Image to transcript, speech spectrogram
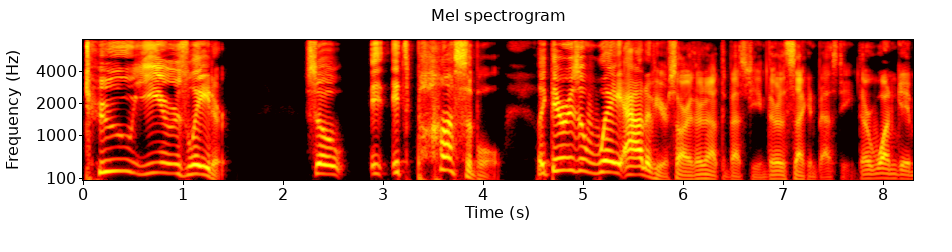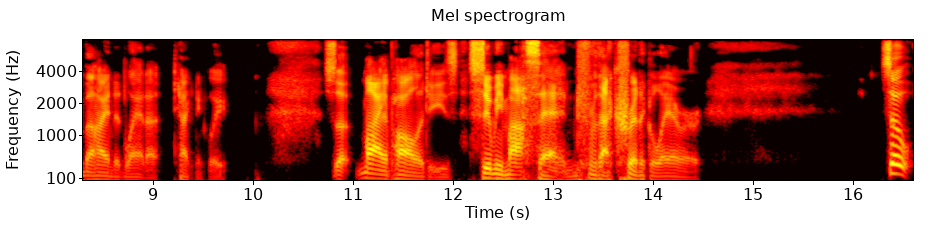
2 years later. So it, it's possible. Like there is a way out of here. Sorry, they're not the best team. They're the second best team. They're one game behind Atlanta, technically. So my apologies. Sumimasen for that critical error. So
